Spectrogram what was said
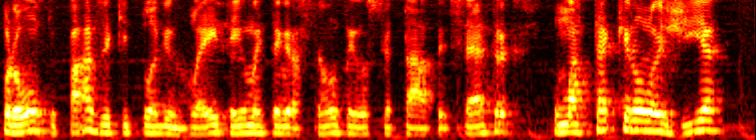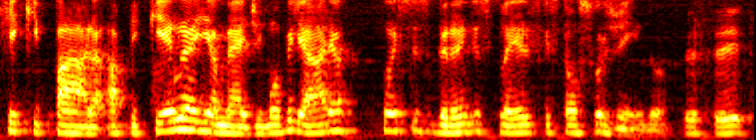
pronto, quase que plug and play, tem uma integração, tem um setup, etc., uma tecnologia que equipara a pequena e a média imobiliária com esses grandes players que estão surgindo. Perfeito.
